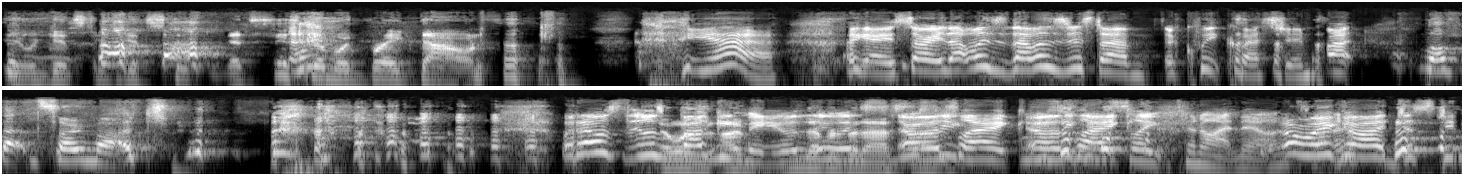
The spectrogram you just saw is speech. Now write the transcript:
it would get, it gets that system would break down. yeah. Okay. Sorry, that was that was just um, a quick question, but I love that so much. but I was it was was- bugging I've me. It was, it was I was like I was like like, sleep tonight now. oh my god, just fine.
